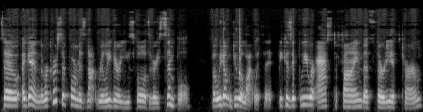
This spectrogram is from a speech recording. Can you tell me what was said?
So again, the recursive form is not really very useful. It's very simple, but we don't do a lot with it because if we were asked to find the 30th term,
